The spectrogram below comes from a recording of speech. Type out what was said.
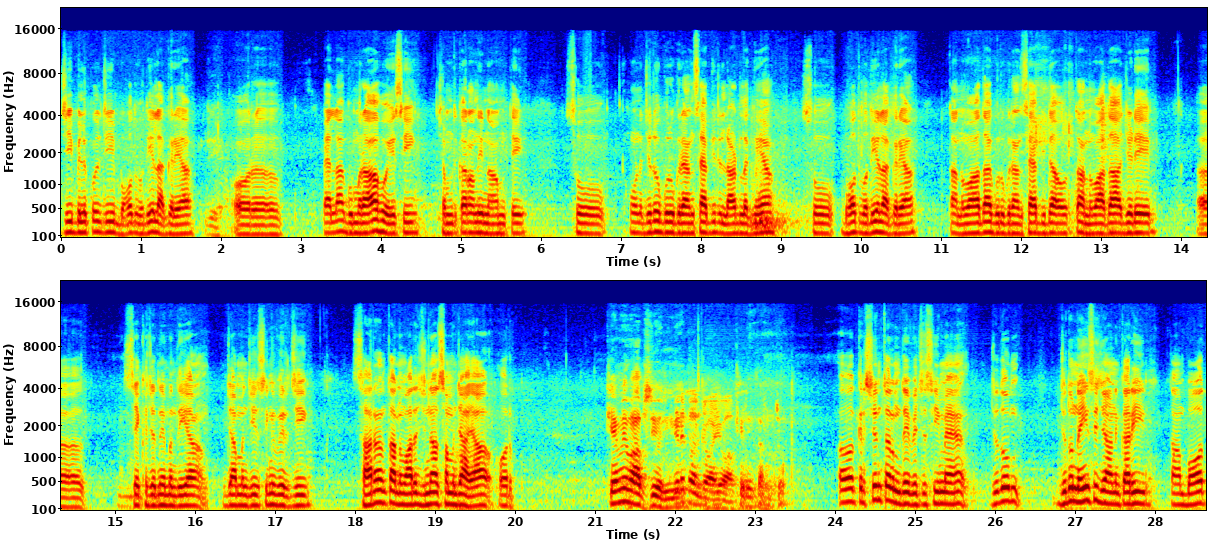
ਜੀ ਬਿਲਕੁਲ ਜੀ ਬਹੁਤ ਵਧੀਆ ਲੱਗ ਰਿਹਾ। ਔਰ ਪਹਿਲਾਂ ਗੁੰਮਰਾਹ ਹੋਏ ਸੀ ਚਮਤਕਾਰਾਂ ਦੇ ਨਾਮ ਤੇ। ਸੋ ਹੁਣ ਜਦੋਂ ਗੁਰੂ ਗ੍ਰੰਥ ਸਾਹਿਬ ਜੀ ਦੇ ਲੜ ਲੱਗੇ ਆ ਸੋ ਬਹੁਤ ਵਧੀਆ ਲੱਗ ਰਿਹਾ। ਧੰਨਵਾਦ ਆ ਗੁਰੂ ਗ੍ਰੰਥ ਸਾਹਿਬ ਜੀ ਦਾ ਔਰ ਧੰਨਵਾਦ ਆ ਜਿਹੜੇ ਸਿੱਖ ਜਥੇਬੰਦੀਆਂ ਜਾਂ ਮਨਜੀਤ ਸਿੰਘ ਵੀਰ ਜੀ। ਸਾਰਿਆਂ ਦਾ ਧੰਨਵਾਦ ਜਿਨ੍ਹਾਂ ਸਮਝਾਇਆ ਔਰ ਕਿਵੇਂ ਵਾਪਸੀ ਹੋ ਰਹੀ ਕਿਹੜੇ ਧਰਮ ਚੋਂ ਆਏ ਵਾਪਸ ਕਿਹੜੇ ਧਰਮ ਚੋਂ? ਅ, ਕ੍ਰਿਸਚੀਅਨ ਧਰਮ ਦੇ ਵਿੱਚ ਸੀ ਮੈਂ। ਜਦੋਂ ਜਦੋਂ ਨਹੀਂ ਸੀ ਜਾਣਕਾਰੀ ਤਾਂ ਬਹੁਤ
